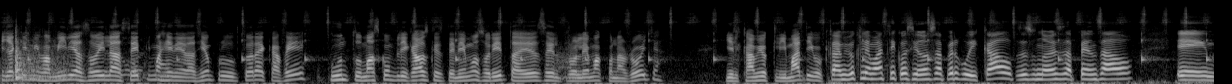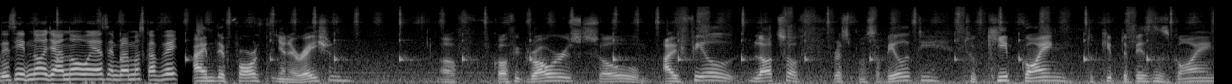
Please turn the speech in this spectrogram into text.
Ya que en mi familia soy la séptima generación productora de café, puntos más complicados que tenemos ahorita es el problema con la roya y el cambio climático. El cambio climático sí nos ha perjudicado, entonces una vez ha pensado en decir, no, ya no voy a sembrar más café. I'm the fourth generation of coffee growers, so I feel lots of responsibility to keep going, to keep the business going.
